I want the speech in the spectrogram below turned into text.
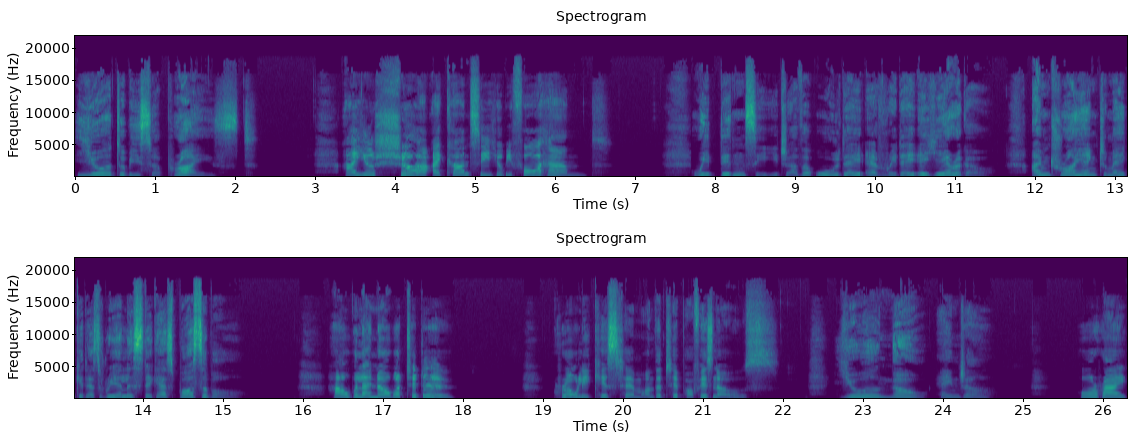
You're to be surprised. Are you sure I can't see you beforehand? We didn't see each other all day every day a year ago. I'm trying to make it as realistic as possible. How will I know what to do? Crowley kissed him on the tip of his nose. You'll know, Angel. All right.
